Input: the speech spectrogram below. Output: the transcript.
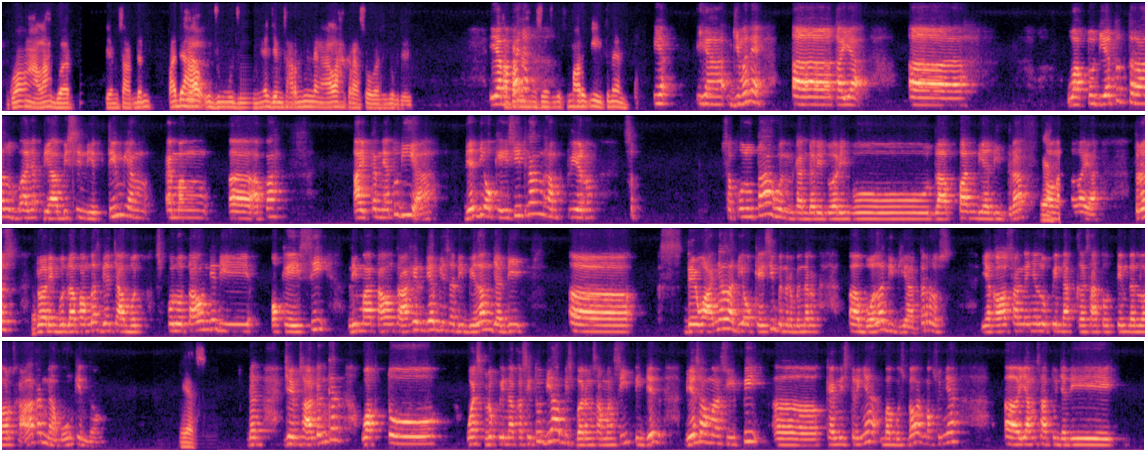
gue ngalah buat James Harden. Padahal Ya. ujung-ujungnya James Harden yang ngalah ke Russell Westbrook. Jadi. iya makanya Russell Westbrook rookie itu men? ya gimana ya? Eh, kayak eh waktu dia tuh terlalu banyak dihabisin di tim yang emang eh, apa ikonnya tuh dia. Dia di OKC itu kan hampir se- 10 tahun kan dari 2008 dia di draft Ya. kalau nggak salah ya. Terus 2018 dia cabut 10 tahun dia di OKC, 5 tahun terakhir dia bisa dibilang jadi eh dewanya lah di OKC bener-bener eh, bola di dia terus. Ya kalau seandainya lu pindah ke satu tim dan lu harus kalah kan nggak mungkin dong. Yes. James Harden kan waktu Westbrook pindah ke situ dia habis bareng sama CP. Dia dia sama CP eh chemistry-nya bagus banget. Maksudnya eh, yang satu jadi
